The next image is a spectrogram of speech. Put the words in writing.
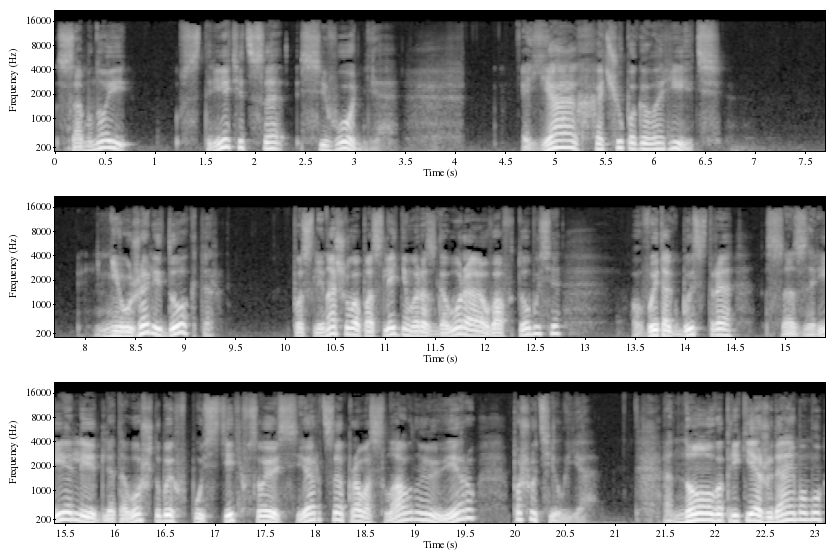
со мной встретиться сегодня. Я хочу поговорить. Неужели, доктор, после нашего последнего разговора в автобусе вы так быстро созрели для того, чтобы впустить в свое сердце православную веру? Пошутил я. Но, вопреки ожидаемому,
